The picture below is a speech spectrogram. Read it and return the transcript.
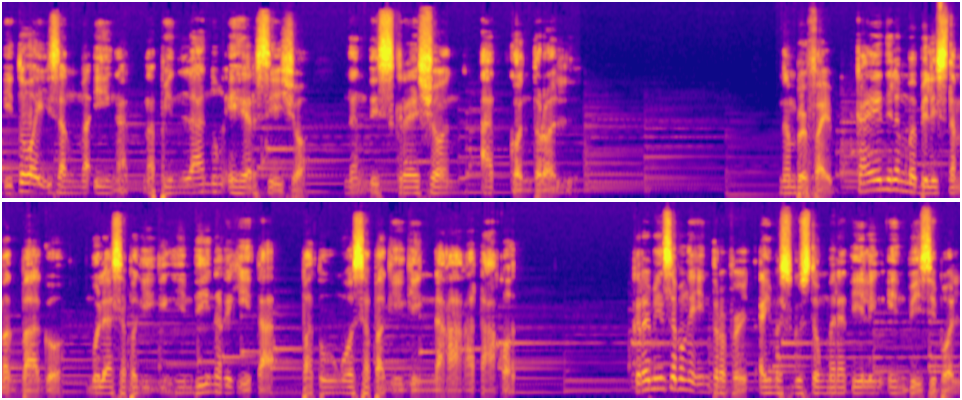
Ito ay isang maingat na pinlanong ehersisyo ng discretion at control. Number 5. Kaya nilang mabilis na magbago mula sa pagiging hindi nakikita patungo sa pagiging nakakatakot. Karamihan sa mga introvert ay mas gustong manatiling invisible,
